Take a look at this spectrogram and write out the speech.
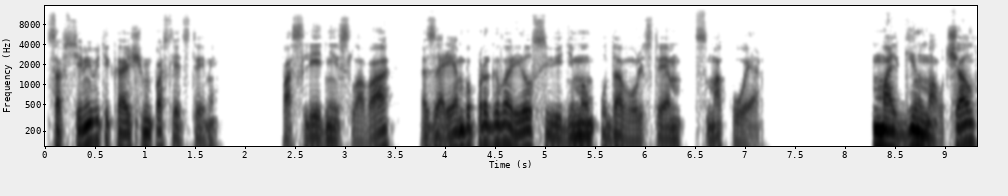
со всеми вытекающими последствиями. Последние слова Заремба проговорил с видимым удовольствием, смакуя. Мальгин молчал,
